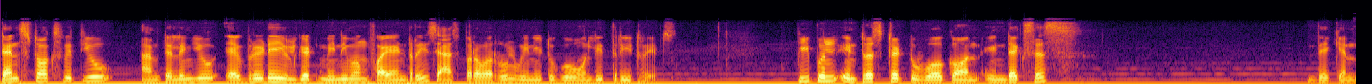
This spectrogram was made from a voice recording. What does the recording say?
10 stocks with you i'm telling you every day you'll get minimum 5 entries. As per our rule we need to go only 3 trades. People interested to work on indexes they can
